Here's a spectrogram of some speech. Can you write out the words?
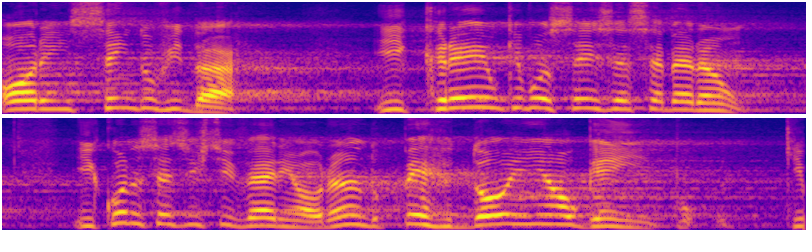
orem sem duvidar e creiam que vocês receberão. E quando vocês estiverem orando, perdoem alguém que,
